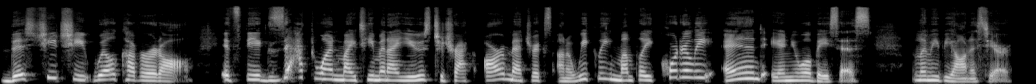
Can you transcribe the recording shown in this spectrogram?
This cheat sheet will cover it all. It's the exact one my team and I use to track our metrics on a weekly, monthly, quarterly, and annual basis. Let me be honest here.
